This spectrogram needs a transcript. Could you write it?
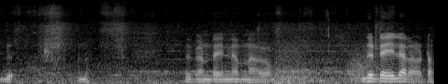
ഇത്? ഇത് കണ്ടെയ്നറിനാകും. ഇത് ടൈലറാണ് കേട്ടോ.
